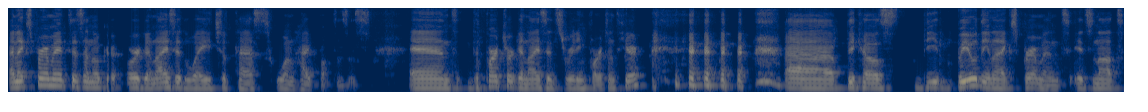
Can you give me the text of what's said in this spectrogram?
An experiment is an organized way to test one hypothesis. And the part organized is really important here uh, because building an experiment, it's not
